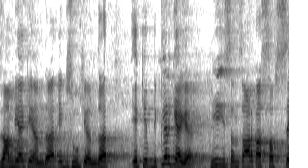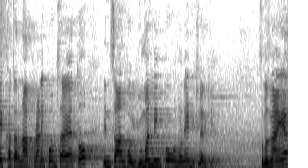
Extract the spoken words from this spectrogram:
Zambia के अंदर, एक जू के अंदर, एक डिक्लेयर किया गया कि इस संसार का सबसे खतरनाक प्राणी कौन सा है? तो इंसान को ह्यूमन बींग को उन्होंने डिक्लेयर किया। समझ में आ गया?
